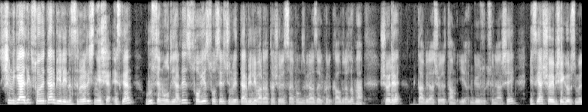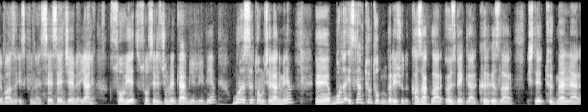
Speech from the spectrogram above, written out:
Şimdi geldik Sovyetler Birliği'nin sınırları içinde yaşayan eskiden Rusya'nın olduğu yerde Sovyet Sosyalist Cumhuriyetler Birliği vardı. Hatta şöyle sayfamızı biraz daha yukarı kaldıralım. Ha, şöyle hatta biraz şöyle tam gözüksün her şey. Eskiden şöyle bir şey görürsün böyle bazı eski filmler. SSCB yani Sovyet Sosyalist Cumhuriyetler Birliği diye. Burası Tonguç Elhan'ın benim. Ee, burada eskiden Türk toplulukları yaşıyordu. Kazaklar, Özbekler, Kırgızlar, işte Türkmenler,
